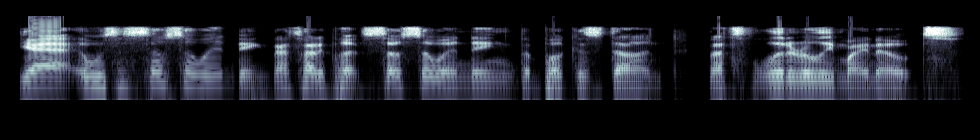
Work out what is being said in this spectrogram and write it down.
Yeah, it was a so-so ending. That's what I put. So-so ending. The book is done. That's literally my notes.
